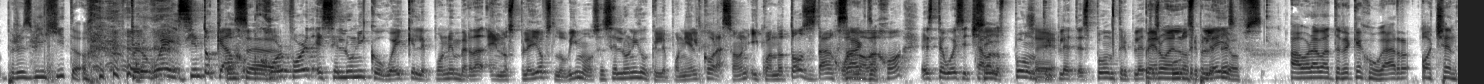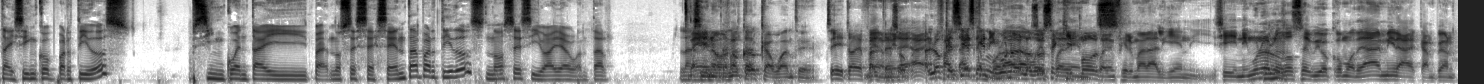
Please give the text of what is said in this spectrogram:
pero es viejito. Pero, güey, siento que Al Horford es el único güey que le pone en verdad. En los playoffs lo vimos. Es el único que le ponía el corazón. Y cuando todos estaban jugando abajo, este güey se echaba los pum, tripletes, pum, tripletes. Pero en los playoffs, ahora va a tener que jugar 85 partidos, 50 y no sé, 60 partidos. No sé si vaya a aguantar sí, no, no creo que aguante. Sí, todavía falta eso. Lo que sí es que ninguno de los dos equipos. Pueden firmar a alguien. Y sí, ninguno de los dos se vio como de, ah, mira, campeón.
